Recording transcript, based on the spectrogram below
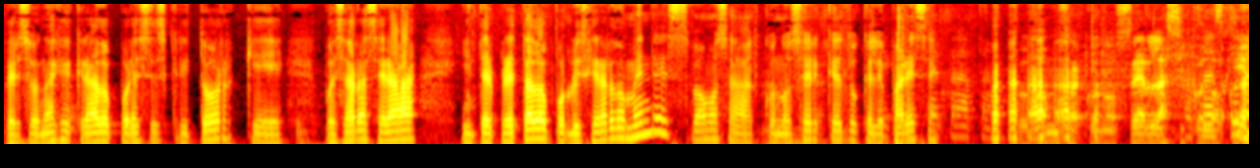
personaje creado por ese escritor que pues ahora será interpretado por Luis Gerardo Méndez. Vamos a conocer qué es lo que le parece. Pues vamos a conocer la psicología.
